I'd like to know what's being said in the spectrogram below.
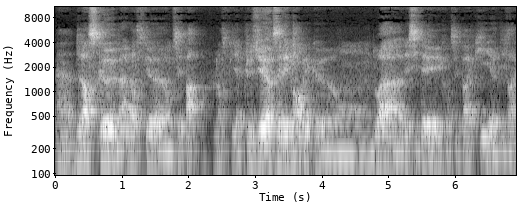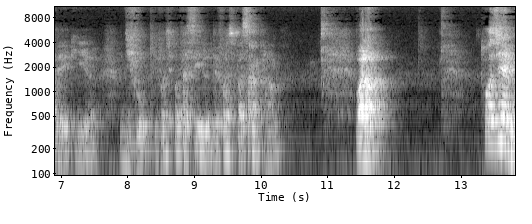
hein, lorsque, ben, lorsque on ne sait pas, lorsqu'il y a plusieurs éléments et qu'on doit décider et qu'on ne sait pas qui dit vrai et qui euh, dit faux. Des fois c'est pas facile, des fois c'est pas simple. Hein. Voilà. Troisième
